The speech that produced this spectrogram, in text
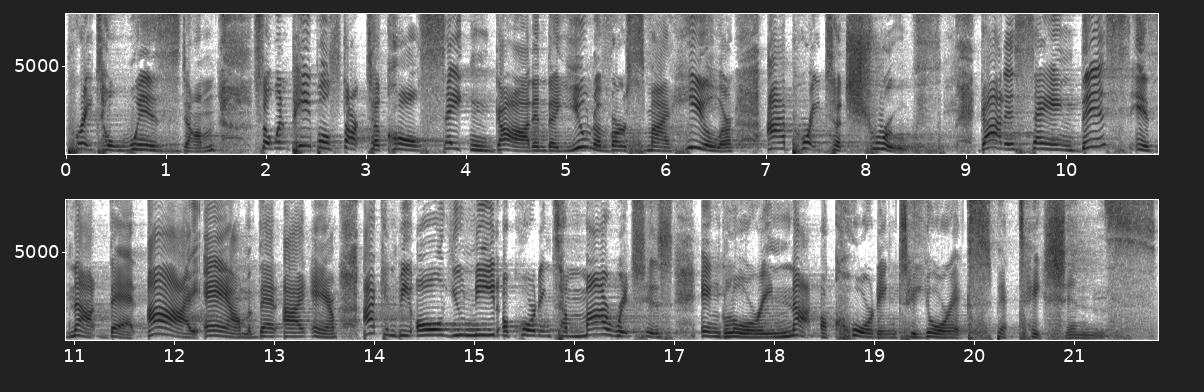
pray to wisdom. So when people start to call Satan God and the universe my healer, I pray to truth. God is saying, This is not that. I am that I am. I can be all you need according to my riches in glory, not according to your expectations.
